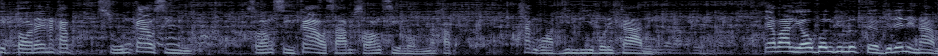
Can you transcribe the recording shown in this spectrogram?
ติดต่อได้นะครับ 094 249 3241 นะครับ ช่างออดยินดีบริการ แต่ว่าเหลียวเบิงอยุลึกเติบอยู่ได้ในน้ำ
